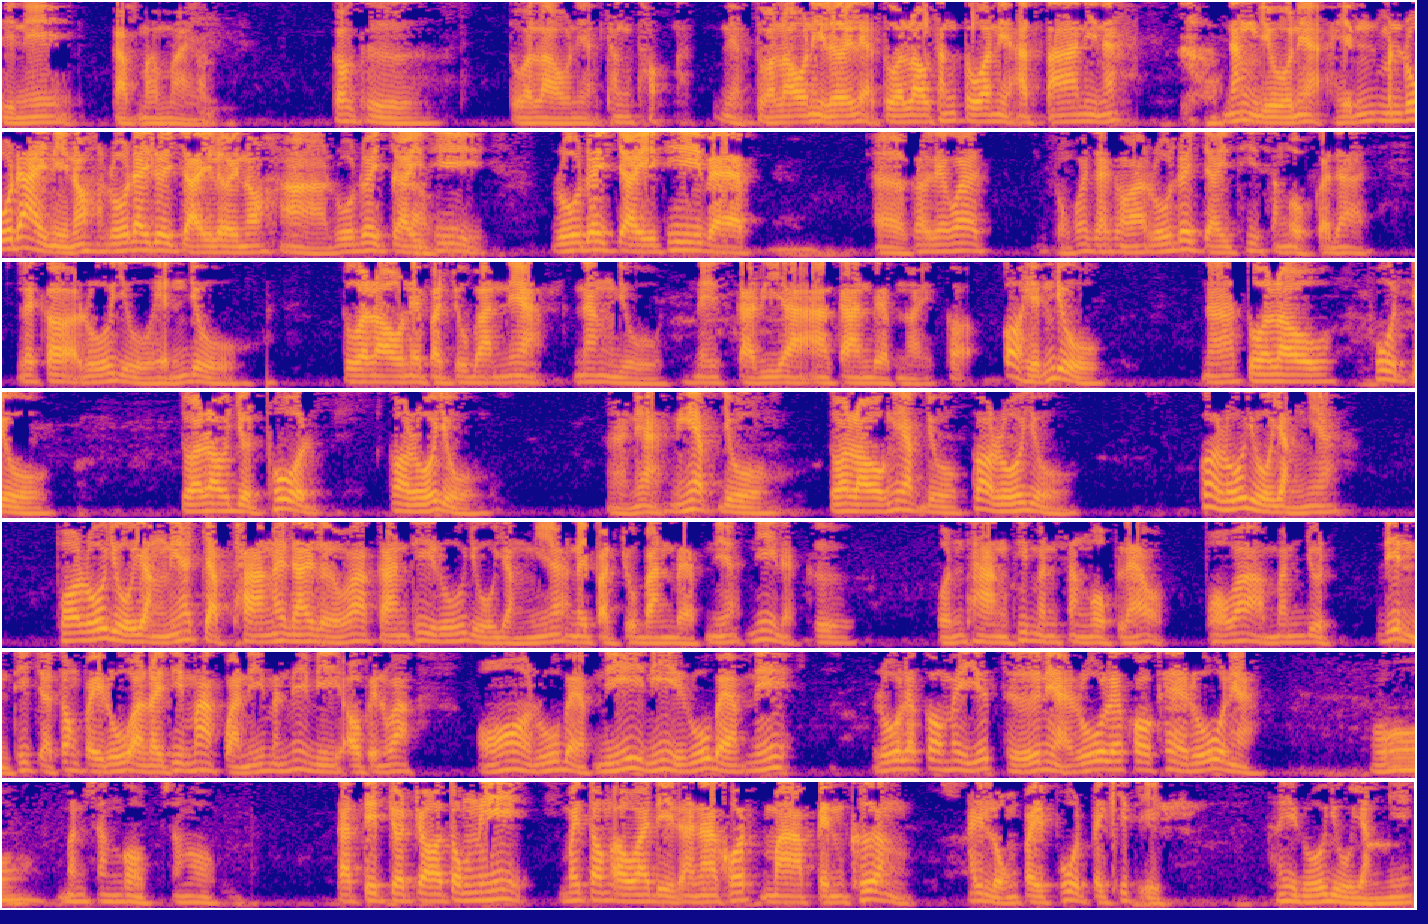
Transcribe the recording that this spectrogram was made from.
ทีนี้กลับมาใหม่ ก็คือตัวเราเนี่ย ทั้งทเนี่ย ตัวเรานี่เลยแหละตัวเราทั้งตัวเนี่ย อัตตานี่นะนั่งอยู่เนี่ย เห็นมันรู้ได้นี่เนาะรู้ได้ด้วยใจเลยเนาะอ่า รู้ด้วยใจที่ รู้ด้วยใจที่แบบ เออก็เรียกว่าหลวงพ่อใช้คำว่า รู้ด้วยใจที่สงบก็ได้ แล้วก็รู้อยู่เห็นอยู่ ตัวเราในปัจจุบันเนี่ย นั่งอยู่ในกิริยาอาการแบบไหนก็ก็เห็นอยู่ นะ ตัวเราพูดอยู่ ตัวเราหยุดพูดก็รู้อยู่ อ่า เนี่ย เงียบอยู่ ตัวเราเงียบอยู่ ก็รู้อยู่ ก็รู้อยู่อย่างเนี้ย พอรู้อยู่อย่างเนี้ย จับทางให้ได้เลยว่าการที่รู้อยู่อย่างเนี้ย ในปัจจุบันแบบเนี้ย นี่แหละคือหนทางที่มันสงบแล้ว เพราะว่ามันหยุดดิ้นที่จะต้องไปรู้อะไรที่มากกว่านี้ มันไม่มีเอาเป็นว่าอ๋อรู้แบบนี้นี่รู้แบบนี้ รู้แล้วก็ไม่ยึดถือเนี่ย รู้แล้วก็แค่รู้เนี่ย โอ้มันสงบสงบ กติดจดจ่อตรงนี้ไม่ต้องเอาอดีตอนาคตมาเป็นเครื่อง ให้หลงไปพูดไปคิดอีก ให้รู้อยู่อย่างนี้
